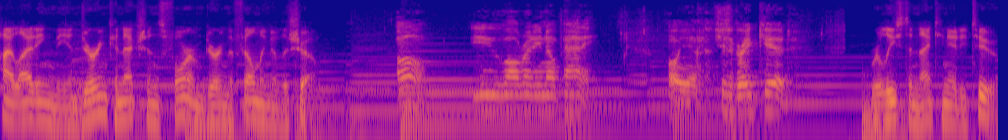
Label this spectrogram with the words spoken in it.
highlighting the enduring connections formed during the filming of the show. Oh, you already know Patty. Oh, yeah. She's a great kid. Released in 1982,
